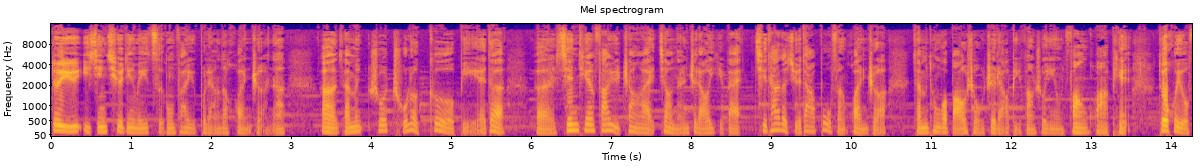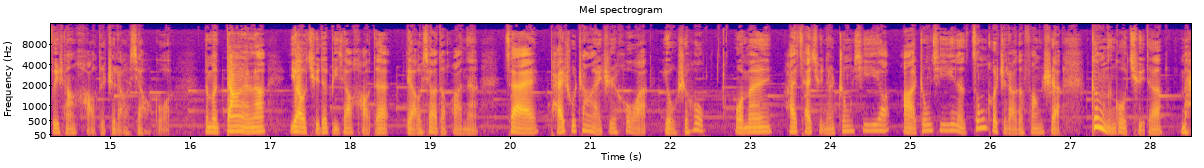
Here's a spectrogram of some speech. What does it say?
对于已经确定为子宫发育不良的患者呢，呃，咱们说除了个别的呃先天发育障碍较难治疗以外，其他的绝大部分患者，咱们通过保守治疗，比方说用芳华片，都会有非常好的治疗效果。那么当然了，要取得比较好的疗效的话呢，在排除障碍之后啊，有时候我们还采取呢中西医啊中西医呢综合治疗的方式，更能够取得满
